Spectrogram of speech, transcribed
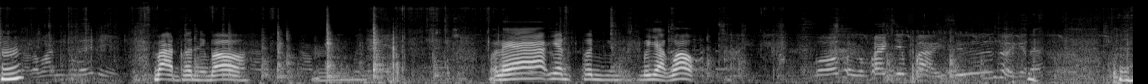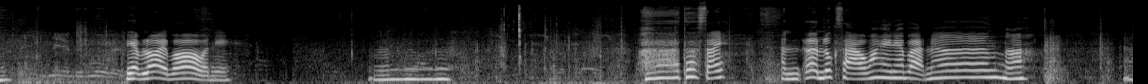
หึส บ้านเพิ่นนี่บ่อืมบ่แล้วยันเพิ่นบ่อยากเว้าบ่ข่อยกับพายเก็บปากซื้อข่อยกันนะนี่ได้บ่เลยเรียบร้อยบ่วันนี้อืมฮ่าเตัวใส่อันเอิ้นลูกสาวมาให้ในบาทหนึงเนาะอะ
